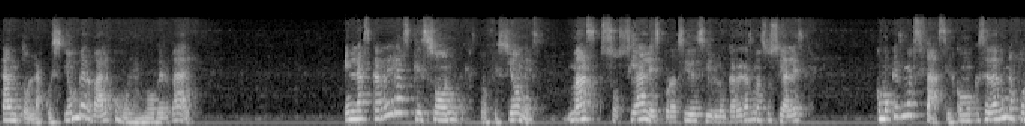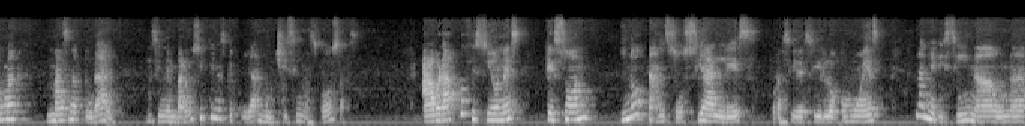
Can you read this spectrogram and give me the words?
tanto la cuestión verbal como la no verbal. En las carreras que son las profesiones más sociales, por así decirlo, en carreras más sociales, como que es más fácil, como que se da de una forma más natural. Sin embargo, sí tienes que cuidar muchísimas cosas. Habrá profesiones que son no tan sociales, por así decirlo, como es la medicina, una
